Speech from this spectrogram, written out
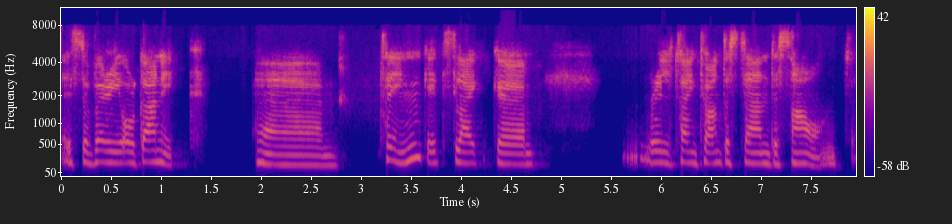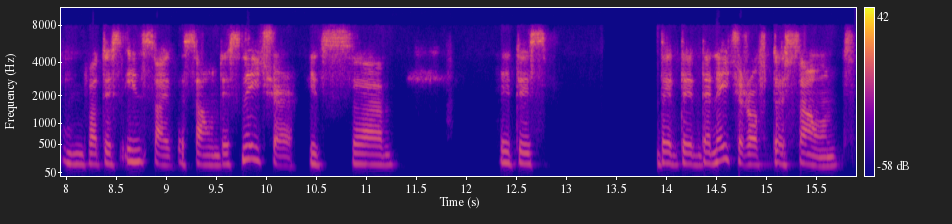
it's a very organic um, thing. It's like um, really trying to understand the sound and what is inside the sound is nature. It's um, it is the, the the nature of the sound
